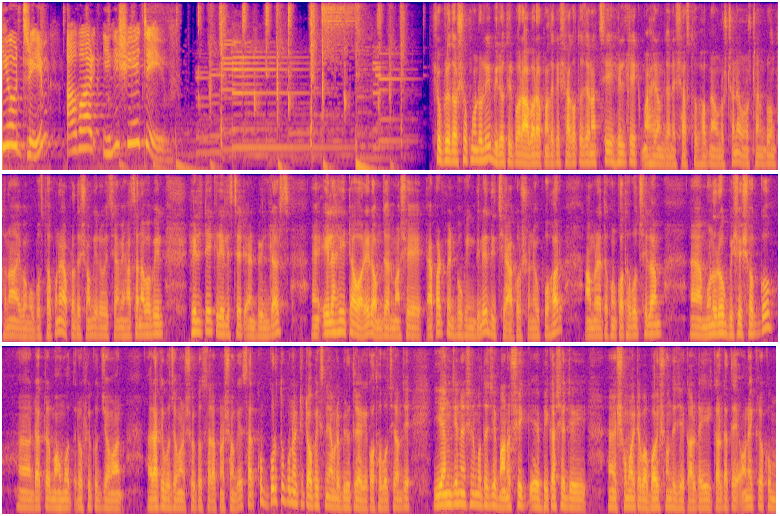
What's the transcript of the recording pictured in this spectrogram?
your dream, our initiative. সুপ্রিয় দর্শক মণ্ডলী, বিরতির পর আবার আপনাদেরকে স্বাগত জানাচ্ছি হিলটেক মাহের রমজানের স্বাস্থ্য ভাবনা অনুষ্ঠানে। অনুষ্ঠান গ্রন্থনা এবং উপস্থাপনায় আপনাদের সঙ্গে রয়েছে আমি Hasan Ababil. Hilltech real estate and builders Elahi টাওয়ারে রমজান মাসে অ্যাপার্টমেন্ট বুকিং দিলে দিচ্ছে আকর্ষণীয় উপহার। আমরা এতক্ষণ কথা বলছিলাম মনোরোগ বিশেষজ্ঞ ডাক্তার মোহাম্মদ রফিকুজ্জামান, রাকিবুজ্জামান সৈকত স্যার আপনার সঙ্গে। স্যার, খুব গুরুত্বপূর্ণ একটি টপিক্স নিয়ে আমরা বিরতির আগে কথা বলছিলাম যে ইয়াং জেনারেশনের মধ্যে যে মানসিক বিকাশের যে সময়টা বা বয়সন্ধি যে কালটা, এই কালটাতে অনেক রকম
